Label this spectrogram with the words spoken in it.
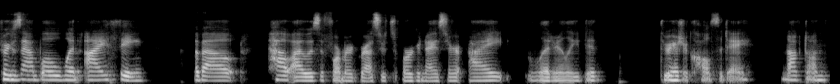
For example, when I think about how I was a former grassroots organizer, I literally did 300 calls a day, knocked on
